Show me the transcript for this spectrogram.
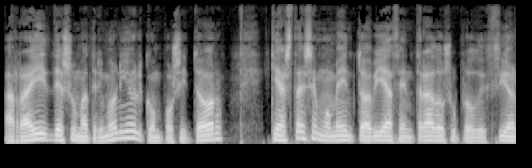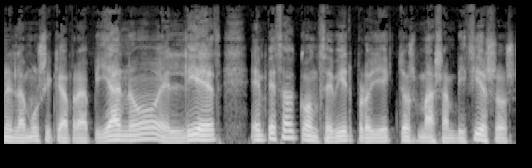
A raíz de su matrimonio, el compositor, que hasta ese momento había centrado su producción en la música para piano, el Lied, empezó a concebir proyectos más ambiciosos,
